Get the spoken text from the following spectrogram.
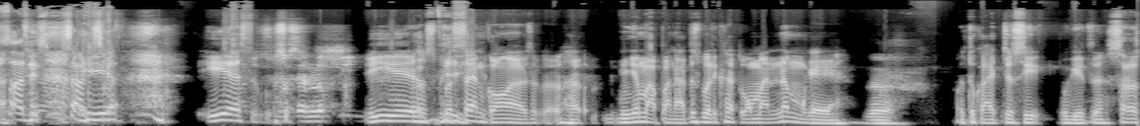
sadis Iya Iya se- Iya 100% kalau Minjem 800 balik 1,6 kayaknya Itu kacau sih begitu 100%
